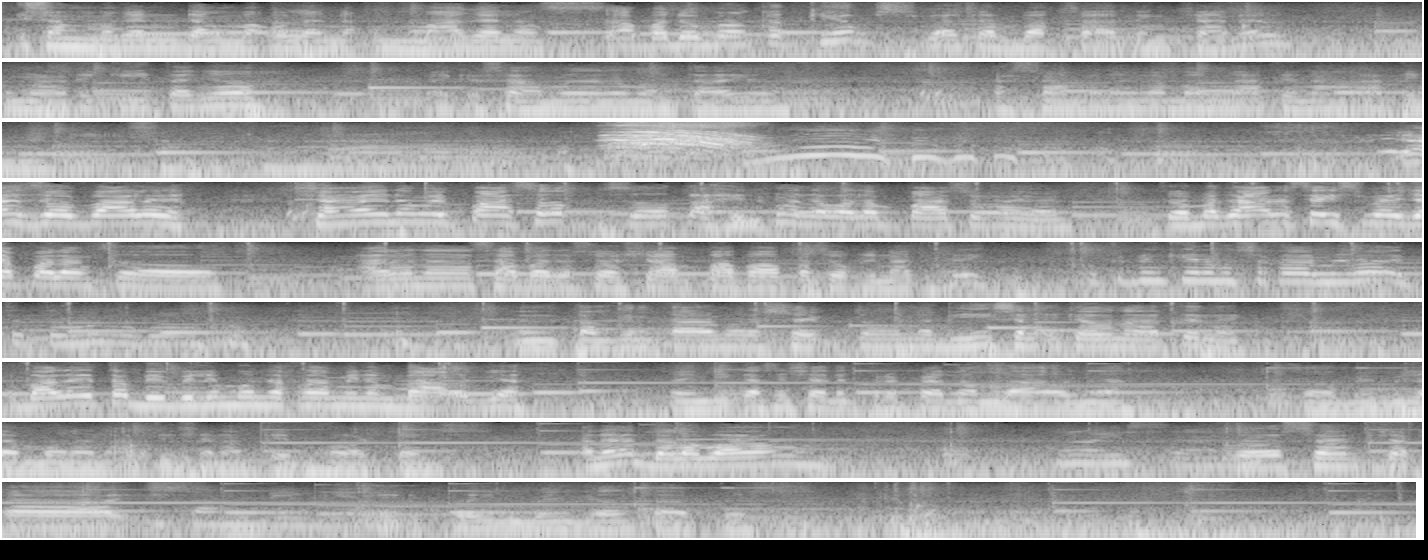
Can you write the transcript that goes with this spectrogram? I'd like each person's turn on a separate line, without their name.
Isang magandang maulan na umaga ng Sabado mga ka-cubes. Welcome back sa ating channel. Kung makikita nyo, may kasama na naman tayo. Kasama na naman natin ang ating nag-iisang ikaw. Yan, so bale, siya ngayon na may pasok. So tayo naman na walang pasok ngayon. So mag-aalas 6.30 pa lang. So araw na ng Sabado. So siya ang papapasukin natin. Hey, magtabing ka naman sa camera. Ito naman. Ang talagang camera sharp itong nag-iisang ikaw natin eh. Bala ito, bibili muna kami ng baon niya. So hindi kasi siya nag-prepare ng baon niya. So bibilan muna natin siya ng Tim Hortons. Ano yan? Dalawang
Croissant.
croissant tsaka
Isang bagel.
plain bagel tapos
